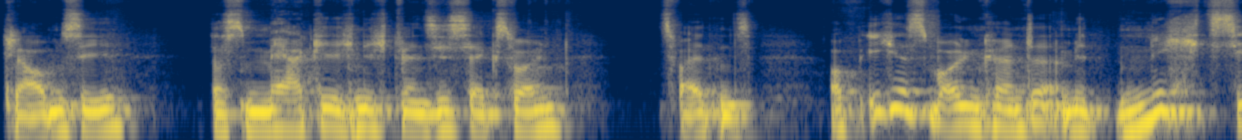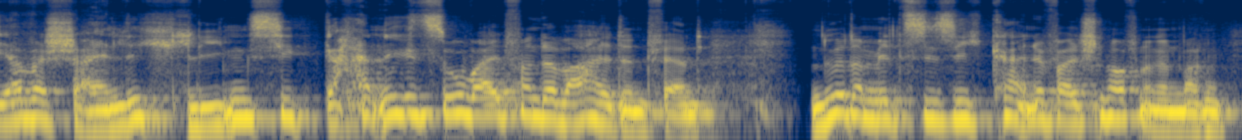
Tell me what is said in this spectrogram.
glauben Sie, das merke ich nicht, wenn Sie Sex wollen? Zweitens, ob ich es wollen könnte, mit nicht sehr wahrscheinlich liegen Sie gar nicht so weit von der Wahrheit entfernt. Nur damit Sie sich keine falschen Hoffnungen machen.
